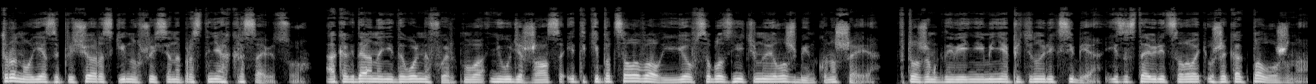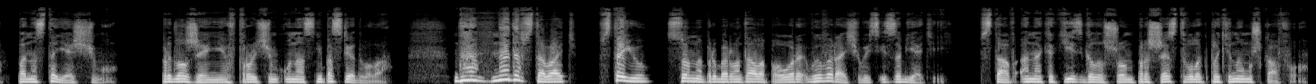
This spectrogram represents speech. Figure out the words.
Тронул я за плечо раскинувшуюся на простынях красавицу, а когда она недовольно фыркнула, не удержался и таки поцеловал ее в соблазнительную ложбинку на шее. В то же мгновение меня притянули к себе и заставили целовать уже как положено, по-настоящему. Продолжение, впрочем, у нас не последовало. «Да, надо вставать. Встаю», — сонно пробормотала Паора, выворачиваясь из объятий. Встав, она как есть голышом прошествовала к платяному шкафу.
